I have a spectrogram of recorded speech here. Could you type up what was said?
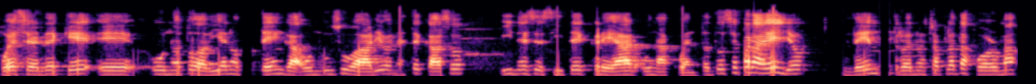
puede ser de que uno todavía no tenga un usuario en este caso y necesite crear una cuenta. Entonces para ello, dentro de nuestra plataforma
